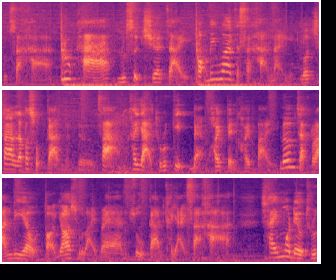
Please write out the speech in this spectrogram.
ทุกสาขา ลูกค้ารู้สึกเชื่อใจ เพราะไม่ว่าจะสาขาไหน รสชาติและประสบการณ์เหมือนเดิม 3. ขยายธุรกิจแบบค่อยเป็นค่อยไป เริ่มจากร้านเดียวต่อยอดสู่หลายแบรนด์ สู่การขยายสาขา ใช้โมเดลธุร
